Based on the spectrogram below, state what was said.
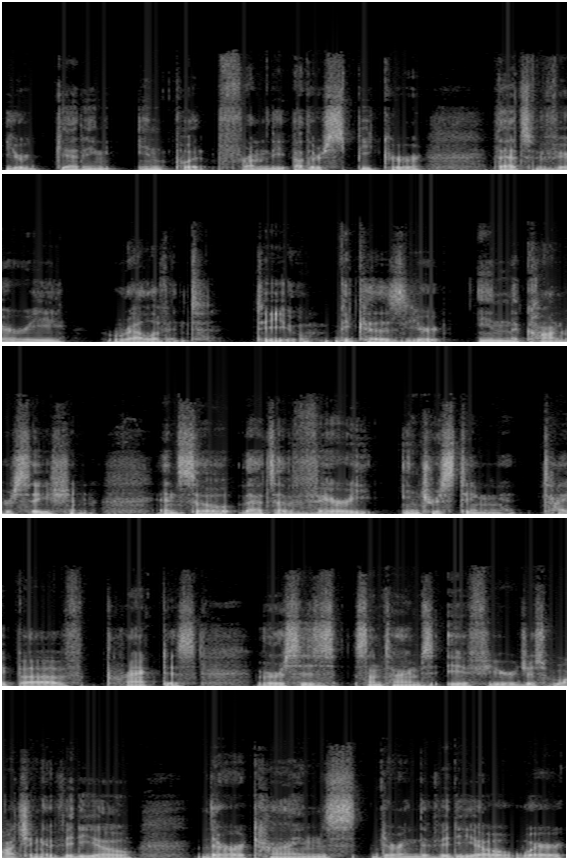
you're getting input from the other speaker that's very relevant to you because you're in the conversation. And so that's a very interesting type of practice versus sometimes if you're just watching a video, there are times during the video where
